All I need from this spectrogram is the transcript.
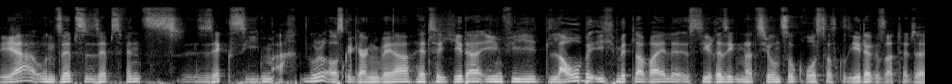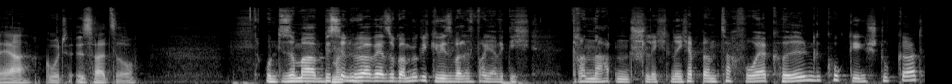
Ja, und selbst, selbst wenn es 6, 7, 8, 0 ausgegangen wäre, hätte jeder irgendwie, glaube ich, mittlerweile ist die Resignation so groß, dass jeder gesagt hätte, ja, gut, ist halt so. Und ich sag mal, ein bisschen höher wäre sogar möglich gewesen, weil es war ja wirklich granatenschlecht. Ne? Ich habe am Tag vorher Köln geguckt gegen Stuttgart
